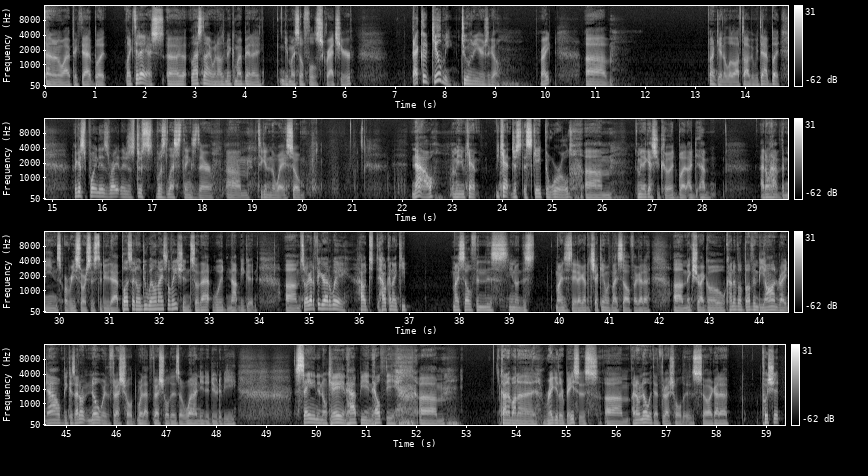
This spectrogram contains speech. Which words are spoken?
I don't know why I picked that, but like today, I uh, last night when I was making my bed, I give myself a little scratch here. That could kill me 200 years ago, right? Um, I'm getting a little off topic with that, but I guess the point is, right? There's just was less things there um, to get in the way. So now, I mean, you can't you can't just escape the world. Um, I mean, I guess you could, but I have I don't have the means or resources to do that. Plus, I don't do well in isolation, so that would not be good. Um, so I got to figure out a way how to, how can I keep myself in this you know this mind state. I got to check in with myself. I got to uh, make sure I go kind of above and beyond right now because I don't know where the threshold, where that threshold is, or what I need to do to be sane and okay and happy and healthy. Um, kind of on a regular basis. Um, I don't know what that threshold is, so I gotta push it.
